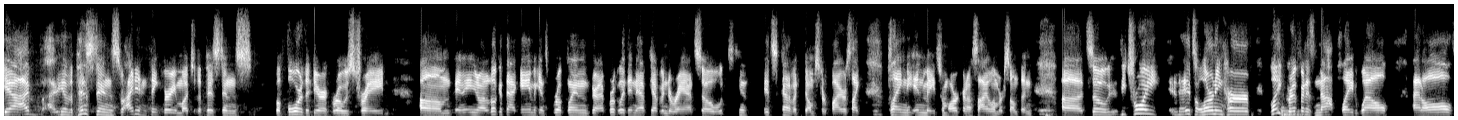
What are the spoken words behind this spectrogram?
Yeah, I've I, you know the Pistons. I didn't think very much of the Pistons before the Derrick Rose trade. Um, and you know, I look at that game against Brooklyn. Brooklyn didn't have Kevin Durant, so it's, it's kind of a dumpster fire. It's like playing the inmates from Arkham Asylum or something. Uh, so Detroit, it's a learning curve. Blake Griffin has not played well at all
